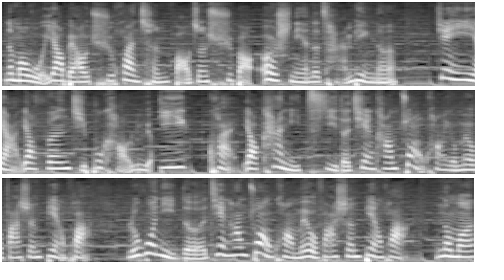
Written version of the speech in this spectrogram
那么我要不要去换成保证续保二十年的产品呢？建议啊，要分几步考虑。第一块要看你自己的健康状况有没有发生变化。如果你的健康状况没有发生变化，那么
